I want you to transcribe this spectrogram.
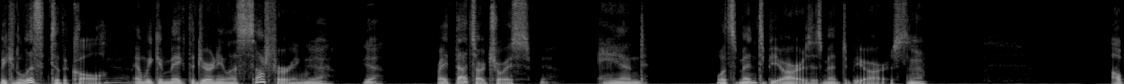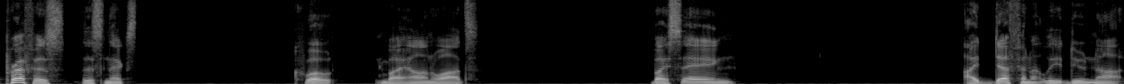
We can listen to the call Yeah. and we can make the journey less suffering, Yeah. Yeah. Right? That's our choice. Yeah. And what's meant to be ours is meant to be ours. Yeah. I'll preface this next quote by Alan Watts by saying, I definitely do not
